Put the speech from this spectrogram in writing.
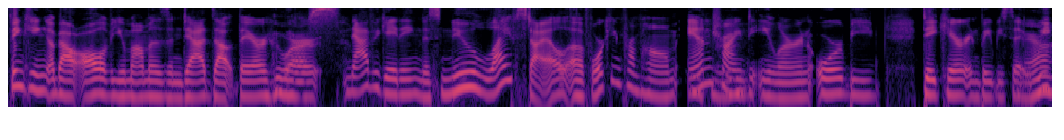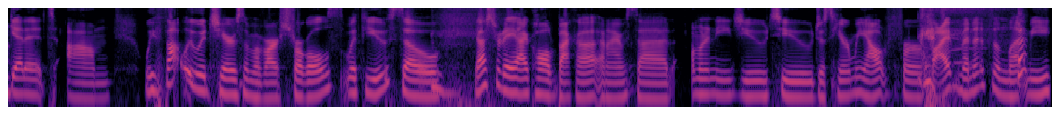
thinking about all of you mamas and dads out there who Yes. are navigating this new lifestyle of working from home and Mm-hmm. trying to e-learn or be daycare and babysit. Yeah. We get it. Um, we thought we would share some of our struggles with you. So yesterday I called Becca and I said, I'm going to need you to just hear me out for five minutes and let me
